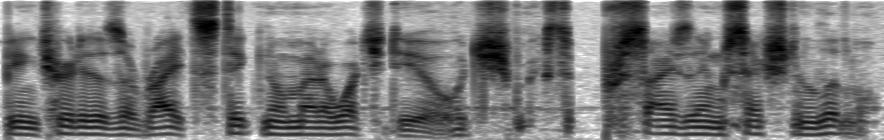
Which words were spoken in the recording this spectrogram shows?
Being treated as a right stick no matter what you do, which makes the precise aim section a little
